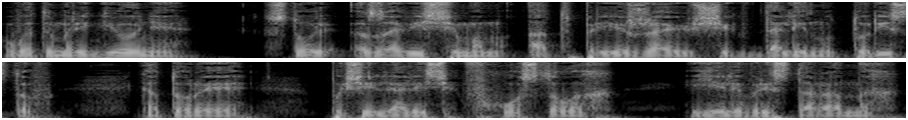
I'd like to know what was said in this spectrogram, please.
В этом регионе, столь зависимом от приезжающих в долину туристов, которые поселялись в хостелах, ели в ресторанах,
